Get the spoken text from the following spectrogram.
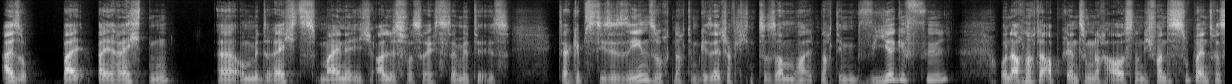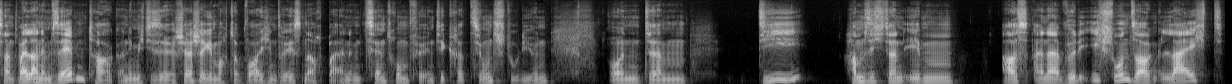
Also bei, bei Rechten, äh, und mit rechts meine ich alles, was rechts der Mitte ist, da gibt es diese Sehnsucht nach dem gesellschaftlichen Zusammenhalt, nach dem Wir-Gefühl und auch nach der Abgrenzung nach außen. Und ich fand es super interessant, weil an demselben Tag, an dem ich diese Recherche gemacht habe, war ich in Dresden auch bei einem Zentrum für Integrationsstudien. Und ähm, die haben sich dann eben aus einer, würde ich schon sagen, leicht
